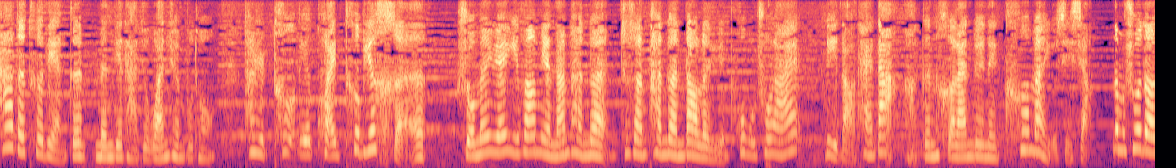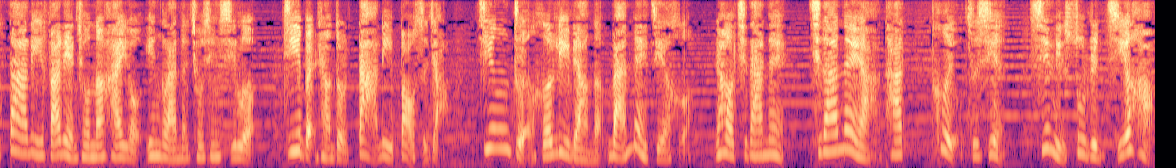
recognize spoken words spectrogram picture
他的特点跟门迭塔就完全不同，他是特别快、特别狠。守门员一方面难判断，就算判断到了也扑不出来，力道太大啊，跟荷兰队那科曼有些像。那么说到大力罚点球呢，还有英格兰的球星希勒，基本上都是大力 boss 脚，精准和力量的完美结合。然后齐达内，齐达内啊，他特有自信。心理素质极好，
